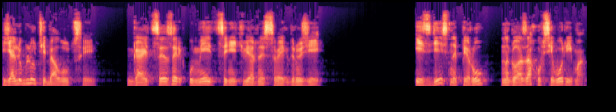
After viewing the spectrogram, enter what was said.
Я люблю тебя, Луций. Гай Цезарь умеет ценить верность своих друзей. И здесь, на Перу, на глазах у всего Рима.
